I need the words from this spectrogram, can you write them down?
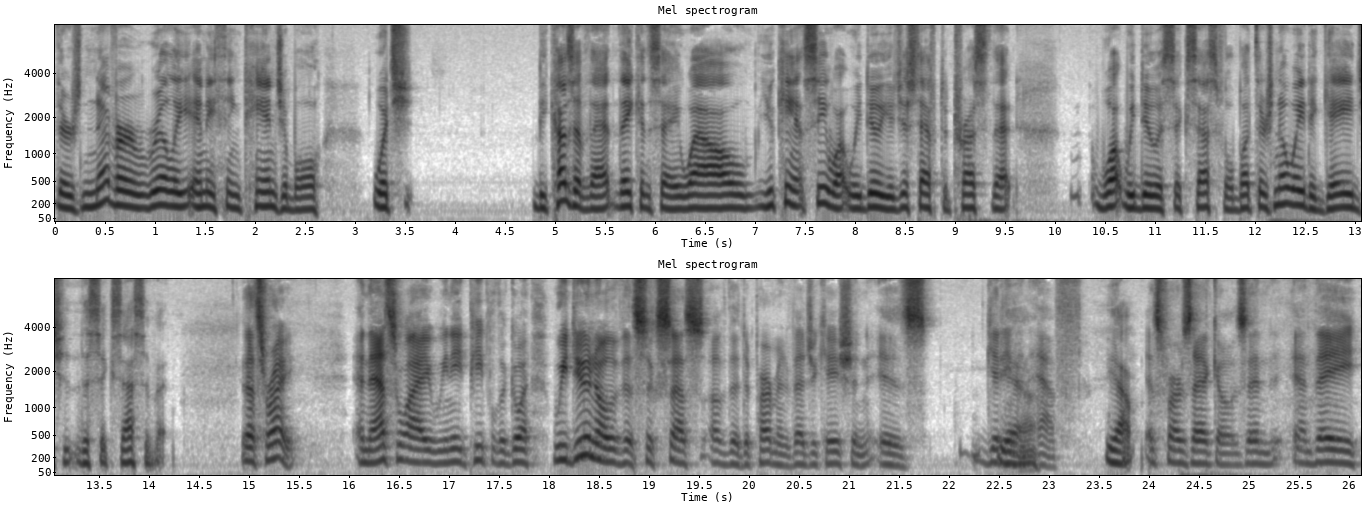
there's never really anything tangible which because of that, they can say, well, you can't see what we do. You just have to trust that what we do is successful. But there's no way to gauge the success of it. That's right. And that's why we need people to go in. We do know the success of the Department of Education is getting an F Yeah. as far as that goes. And and they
